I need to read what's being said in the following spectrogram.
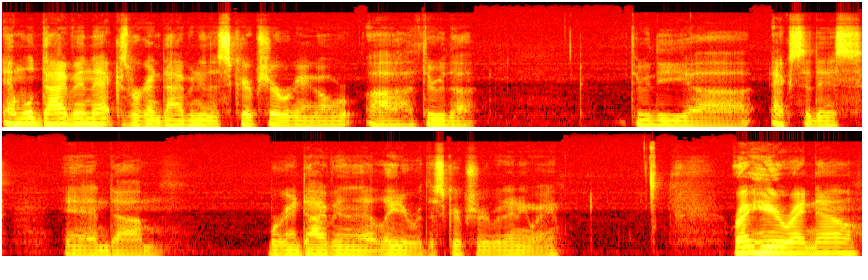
and we'll dive in that because we're going to dive into the scripture. We're going to go uh, through the through the uh, Exodus, and um, we're going to dive into that later with the scripture. But anyway, right here, right now,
